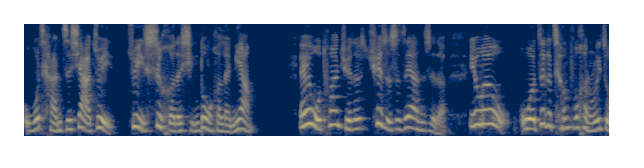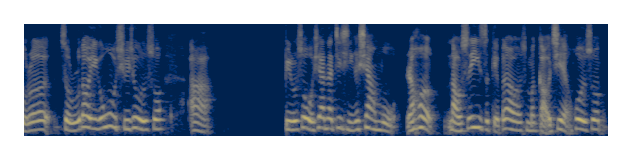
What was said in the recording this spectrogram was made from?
无常之下最最适合的行动和能量。哎，我突然觉得确实是这样子的，因为我这个城府很容易走了走入到一个误区，就是说啊，比如说我现在在进行一个项目，然后老师一直给不到什么稿件，或者说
